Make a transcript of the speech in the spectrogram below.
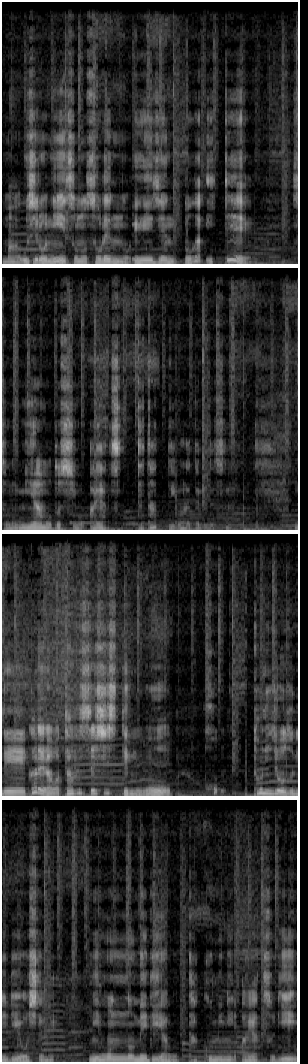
まあ後ろにそのソ連のエージェントがいてその宮本氏を操ってたって言われてるんですね。で彼らはタフセシステムを本当に上手に利用してね日本のメディアを巧みに操り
